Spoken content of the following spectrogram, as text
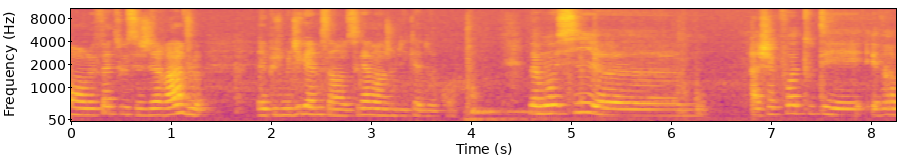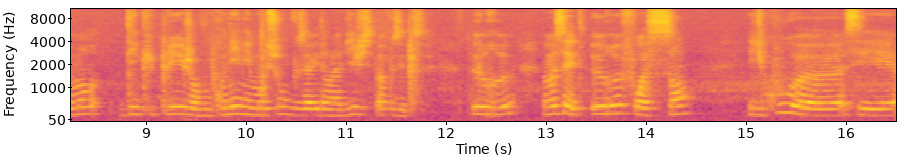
en le fait que c'est gérable. Et puis je me dis quand même c'est quand même un joli cadeau quoi. Ben, moi aussi, euh, à chaque fois, tout est, vraiment décuplé. Genre, vous prenez une émotion que vous avez dans la vie, je sais pas, vous êtes heureux. Moi, ça va être heureux fois 100. Et du coup, euh, c'est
